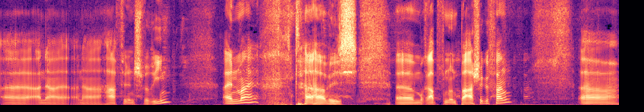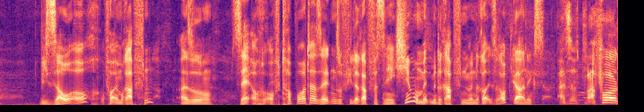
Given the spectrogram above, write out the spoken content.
äh, an, einer, an einer Havel in Schwerin einmal. Da habe ich ähm, Rapfen und Barsche gefangen. Äh, wie Sau auch, vor allem Rapfen. Also auch auf Topwater selten so viele Rapfen. Was denn eigentlich hier im Moment mit Rapfen? Man ra es raubt gar nichts. Also war vor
